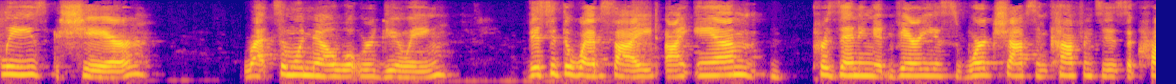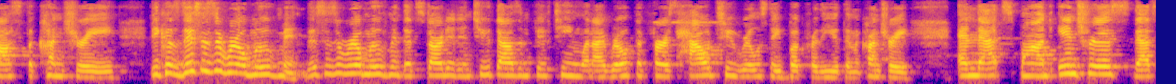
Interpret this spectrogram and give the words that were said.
please share. Let someone know what we're doing. Visit the website. I am presenting at various workshops and conferences across the country because this is a real movement. This is a real movement that started in 2015 when I wrote the first how to real estate book for the youth in the country. And that spawned interest, that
